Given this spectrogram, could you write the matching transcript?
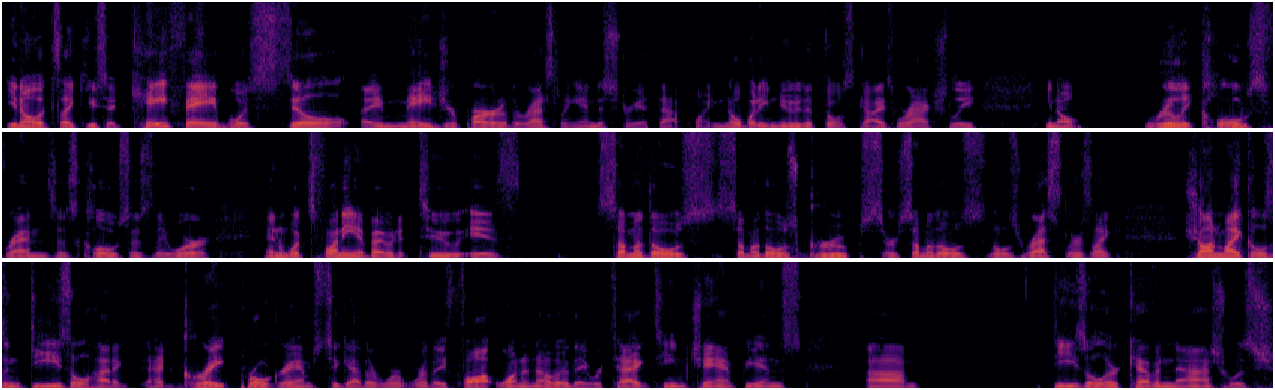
you know it's like you said, kayfabe was still a major part of the wrestling industry at that point. Nobody knew that those guys were actually, you know, really close friends, as close as they were. And what's funny about it too is some of those some of those groups or some of those those wrestlers like Shawn Michaels and Diesel had a, had great programs together where, where they fought one another. They were tag team champions. Um, Diesel or Kevin Nash was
